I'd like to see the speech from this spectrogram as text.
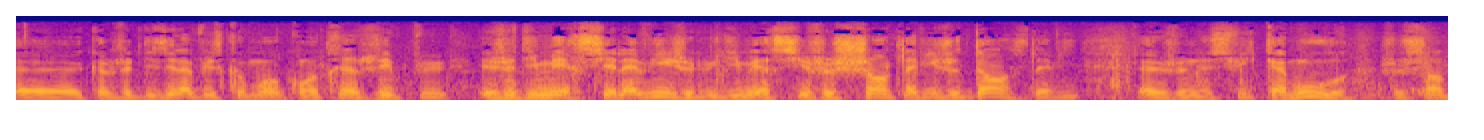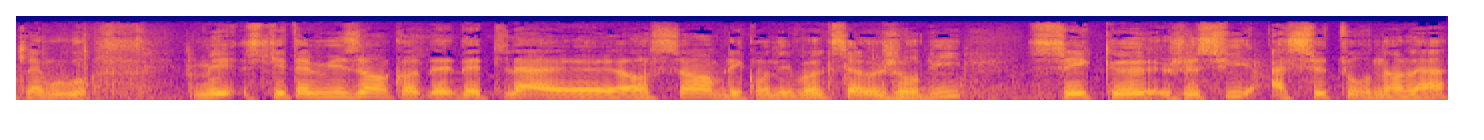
euh, comme je le disais là, puisque moi au contraire j'ai pu, et je dis merci à la vie, je lui dis merci, je chante la vie, je danse la vie, euh, je ne suis qu'amour, je chante l'amour. Mais ce qui est amusant d'être là euh, ensemble et qu'on évoque ça aujourd'hui, c'est que je suis à ce tournant-là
